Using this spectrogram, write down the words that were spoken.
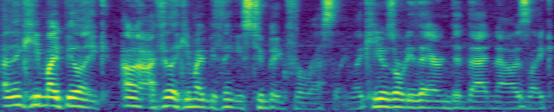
I think he might be like I don't know. I feel like he might be thinking he's too big for wrestling. Like he was already there and did that. Now is like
